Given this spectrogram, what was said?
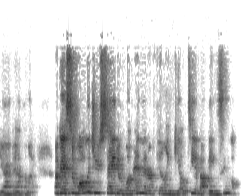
yeah, definitely. Okay, so what would you say to women that are feeling guilty about being single?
